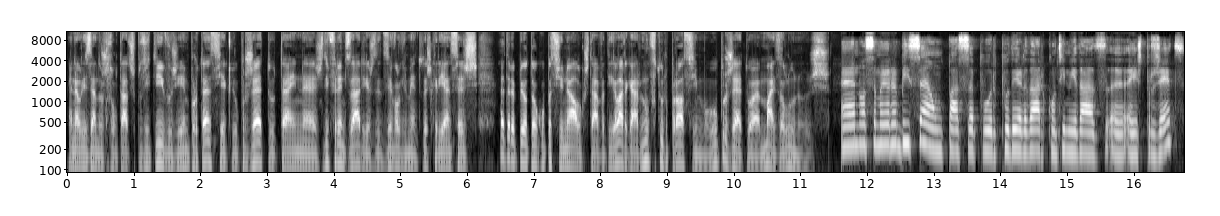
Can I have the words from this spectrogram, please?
Analisando os resultados positivos e a importância que o projeto tem nas diferentes áreas de desenvolvimento das crianças, a terapeuta ocupacional gostava de alargar no futuro próximo o projeto a mais alunos. A nossa maior ambição passa por poder dar continuidade a este projeto,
